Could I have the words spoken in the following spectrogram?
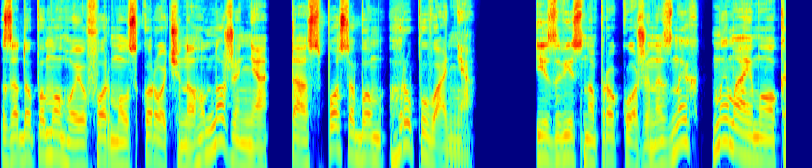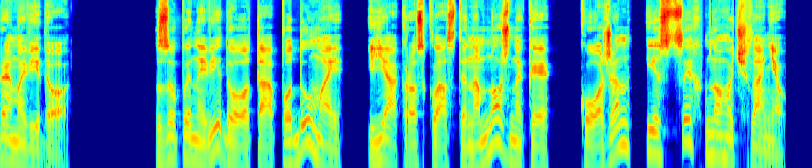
за допомогою формул скороченого множення та способом групування. І, звісно, про кожен із них ми маємо окреме відео. Зупини відео та подумай, як розкласти на множники кожен із цих многочленів.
